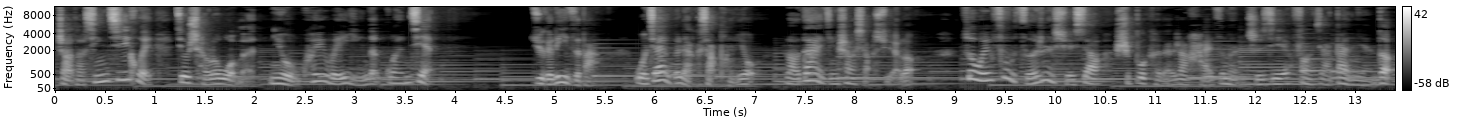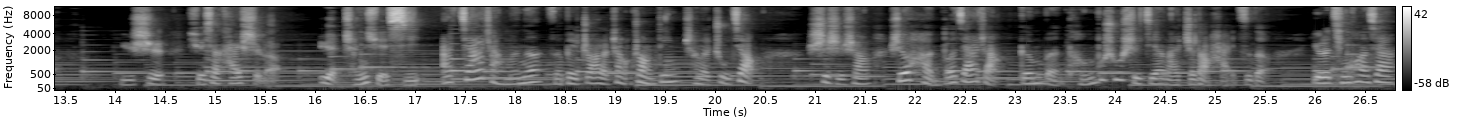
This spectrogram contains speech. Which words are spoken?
找到新机会，就成了我们扭亏为盈的关键。举个例子吧，我家有个两个小朋友，老大已经上小学了。作为负责任的学校，是不可能让孩子们直接放假半年的。于是学校开始了远程学习，而家长们呢，则被抓了壮壮丁，成了助教。事实上，是有很多家长根本腾不出时间来指导孩子的。有的情况下，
